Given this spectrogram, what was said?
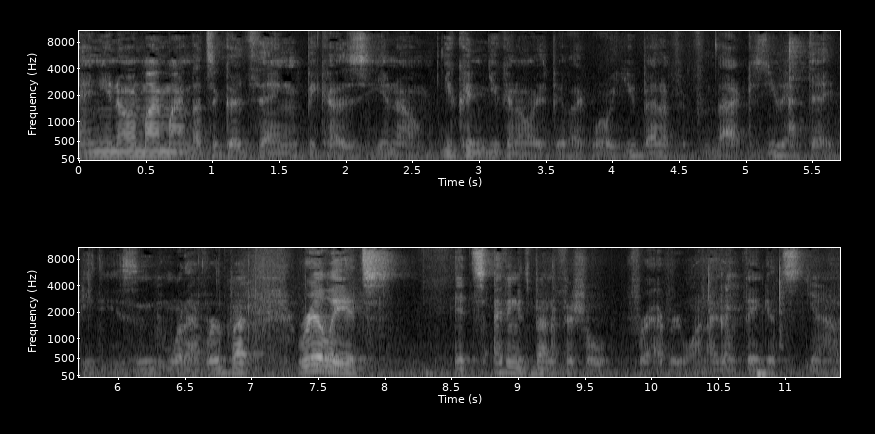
And you know, in my mind, that's a good thing because you know you can you can always be like, well, you benefit from that because you have diabetes and whatever. But really, it's it's I think it's beneficial for everyone. I don't think it's you know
